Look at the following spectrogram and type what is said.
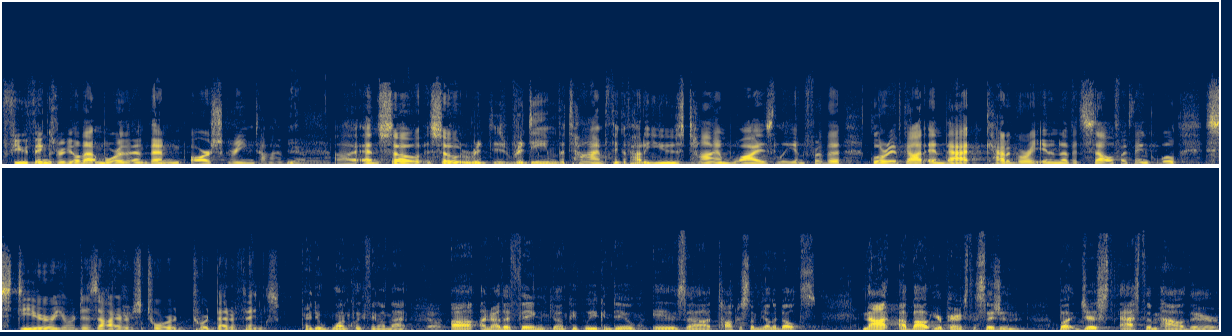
few things reveal that more than than our screen time. Yeah. Uh, and so so re- redeem the time. Think of how to use time wisely and for the glory of God. And that category, in and of itself, I think, will steer your desires toward toward better things. Can I do one quick thing on that? Yeah. Uh, another thing, young people, you can do is uh, talk to some young adults, not about your parents' decision, but just ask them how their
